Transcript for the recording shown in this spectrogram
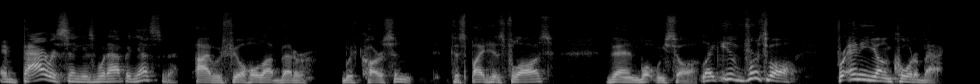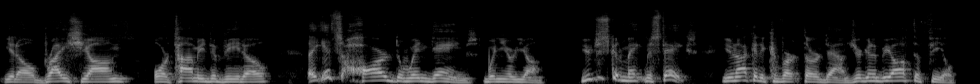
embarrassing as what happened yesterday. I would feel a whole lot better with Carson, despite his flaws, than what we saw. Like, first of all, for any young quarterback, you know, Bryce Young or Tommy DeVito, like it's hard to win games when you're young. You're just going to make mistakes. You're not going to convert third downs. You're going to be off the field.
